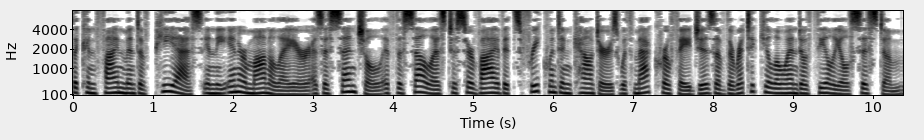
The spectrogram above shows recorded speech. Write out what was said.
the confinement of PS in the inner monolayer is essential if the cell is to survive its frequent encounters with macrophages of the reticuloendothelial system,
